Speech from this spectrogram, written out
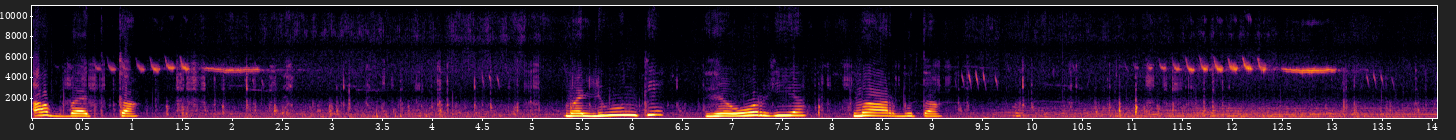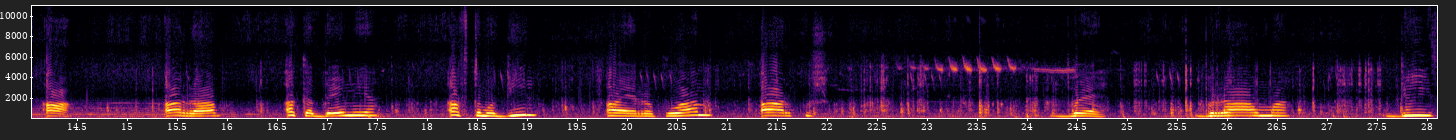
абетка. Малюнки Георгія Марбута. А. Араб. Академія автомобіль, аероплан, аркуш. Б. Брама, біс,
